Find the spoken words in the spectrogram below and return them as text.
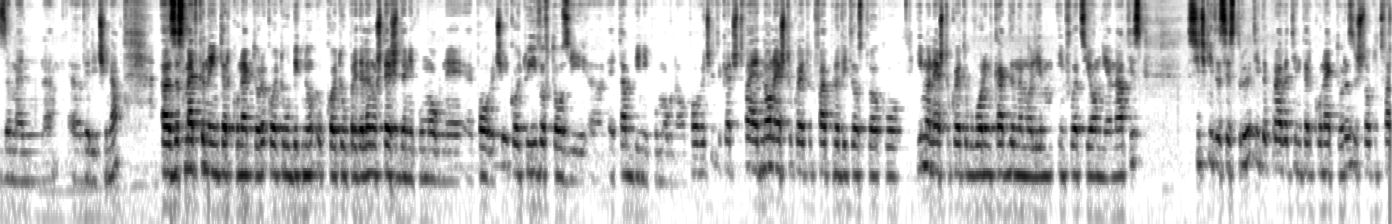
за мен величина. А, за сметка на интерконектора, който, обикно, който определено щеше да ни помогне е, повече и който и в този етап би ни помогнал повече. Така че това е едно нещо, което това правителство, ако има нещо, което говорим как да намалим инфлационния натиск, всички да се строят и да правят интерконектора, защото това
